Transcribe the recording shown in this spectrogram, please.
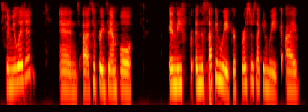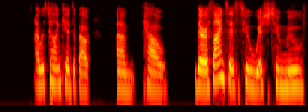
stimulated. And uh, so for example in the in the second week or first or second week i i was telling kids about um, how there are scientists who wish to move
